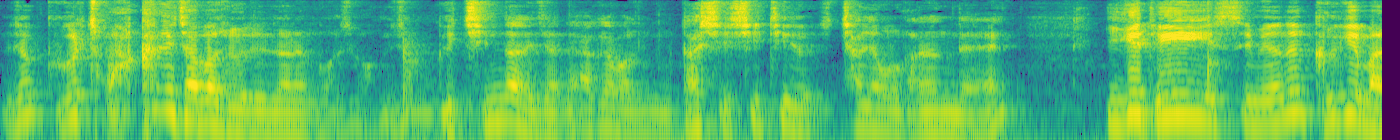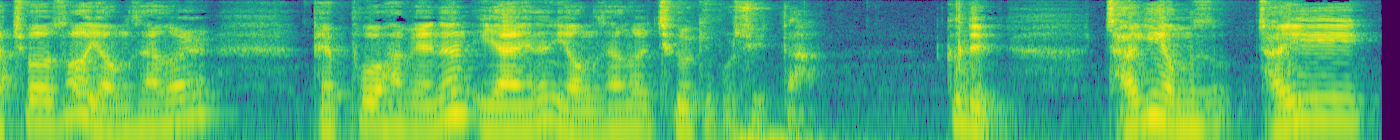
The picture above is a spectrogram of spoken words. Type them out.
그죠? 그걸 정확하게 잡아줘야 된다는 거죠. 그죠? 그게 진단이잖아요. 아까 말한 다시 CT 촬영으로 가는데 이게 돼 있으면은 그게 맞춰서 영상을 배포하면은 이 아이는 영상을 즐겁게 볼 수 있다. 근데 자기 영상 자기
